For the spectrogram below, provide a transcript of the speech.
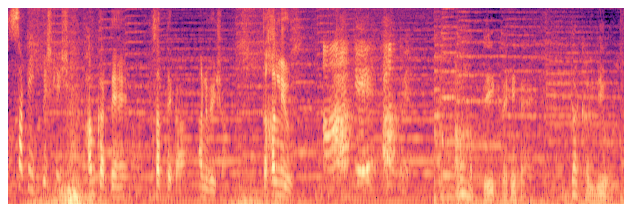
सटीक विश्लेषण। हम करते हैं सत्य का अन्वेषण। दखल न्यूज़। आपके हक में। आप देख रहे हैं दखल न्यूज़।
